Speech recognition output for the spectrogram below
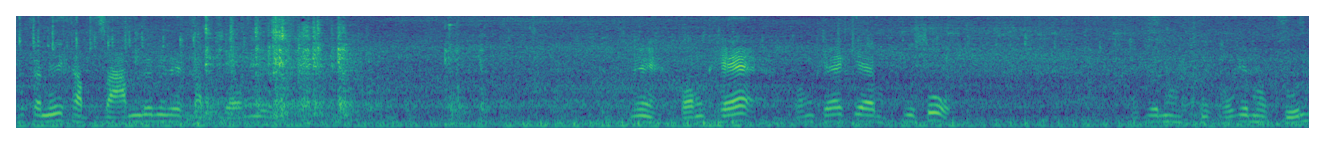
รถคันนี้ขับสามด้วยไม่ได้ขับสองเลยนี่ของแท้ของแท้แกมฟูโซ่ของเกมของเกมหกศูนย์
